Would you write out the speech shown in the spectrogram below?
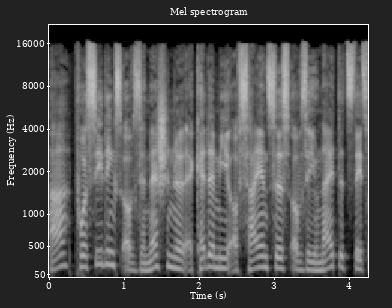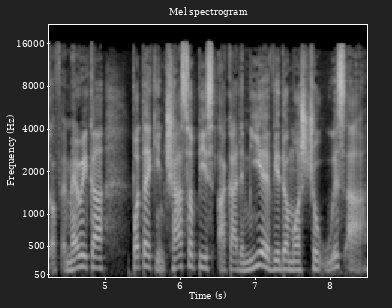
a Proceedings of the National Academy of Sciences of the United States of America, po takim Akademie Wiadomościów USA.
